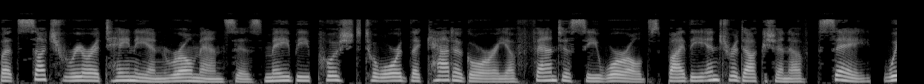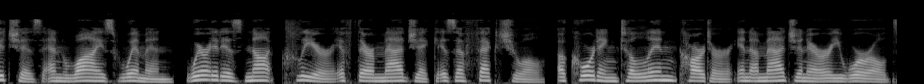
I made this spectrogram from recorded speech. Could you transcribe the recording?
but such Ruritanian romances may be pushed toward the category of fantasy worlds by the introduction of, say, witches and wise women, where it is not clear if their magic is effectual. According to Lin Carter in Imagine imaginary worlds,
